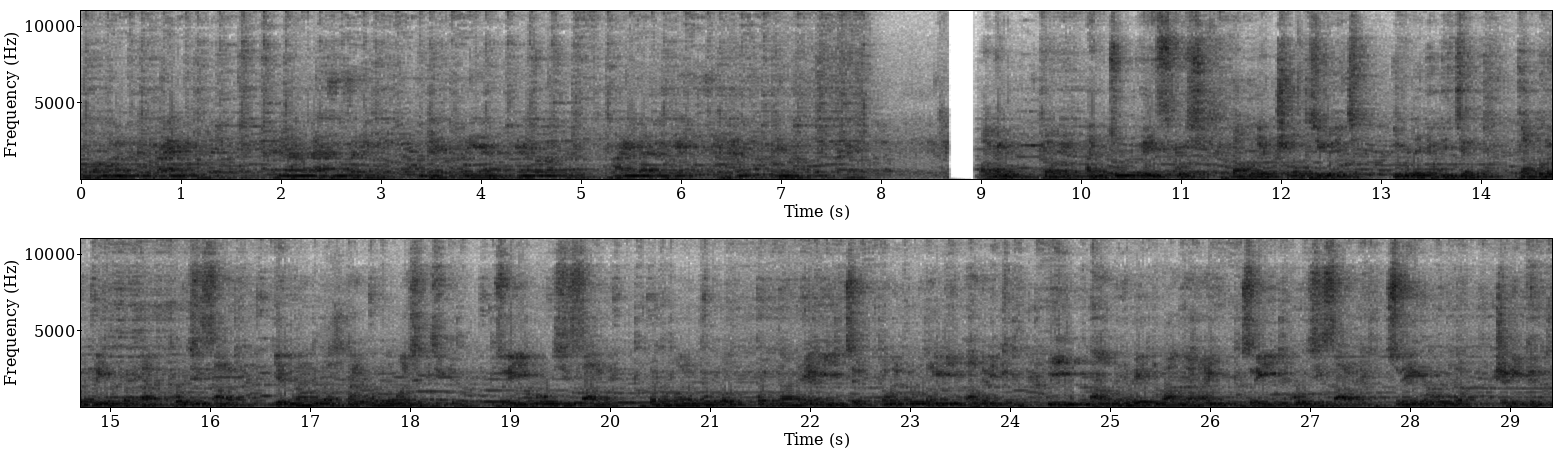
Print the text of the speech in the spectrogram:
ബഹുമാന എല്ലാവരുടെ പ്രിയ കേരളത്തിൽ ആയിരാരോഗ്യ മകൾ ഡോക്ടർ അഞ്ജു ഗ്രേസ് കോശി നമ്മുടെ ക്ഷണം സ്വീകരിച്ച് ഇവിടെ എത്തിച്ചേർന്ന്. നമ്മുടെ പ്രിയപ്പെട്ട കോശി സാറിന് എല്ലാവിധ നന്മകളും ആശംസിക്കുന്നു. ശ്രീ കോശി സാറിനെ ബഹുമാനപൂർവം പൊന്നാട അണിയിച്ച് ടൊമറ്റോ നൽകി ആദരിക്കും ഈ ആദര ഏറ്റുവാങ്ങാനായി ശ്രീ കോശി സാർ സ്നേഹപൂർവം ക്ഷണിക്കുന്നു.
